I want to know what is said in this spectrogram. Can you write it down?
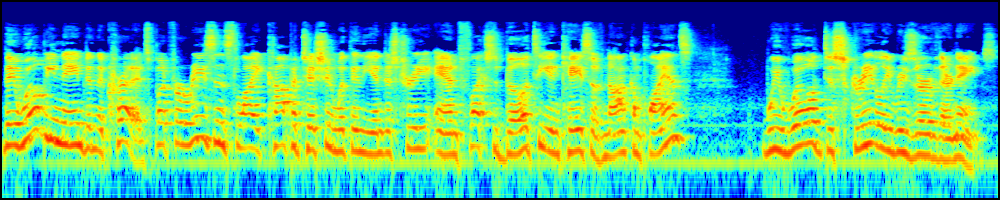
They will be named in the credits, but for reasons like competition within the industry and flexibility in case of non-compliance, we will discreetly reserve their names.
